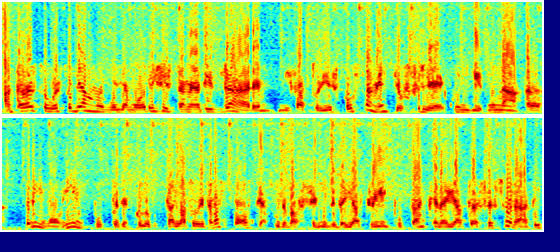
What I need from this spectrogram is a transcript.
Attraverso questo piano noi vogliamo risistematizzare di fatto gli spostamenti e offrire quindi un eh, primo input che è quello dal lato dei trasporti, a cui dovrà seguire degli altri input anche dagli altri assessorati,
